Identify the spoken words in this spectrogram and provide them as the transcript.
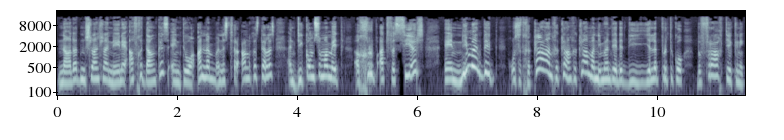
nadat Nshlanhlanene afgedank is en toe 'n ander minister aangestel is en die kom sommer met 'n groep adviseurs en niemand het ons het gekla en gekla en gekla maar niemand het dit die hele protokol bevraagteken nie.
